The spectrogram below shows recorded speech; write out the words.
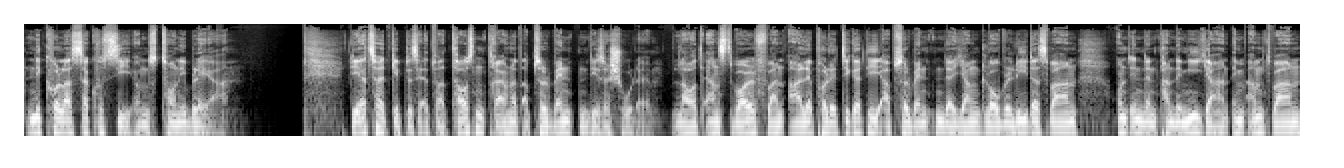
Nicolas Sarkozy und Tony Blair. Derzeit gibt es etwa 1300 Absolventen dieser Schule. Laut Ernst Wolf waren alle Politiker, die Absolventen der Young Global Leaders waren und in den Pandemiejahren im Amt waren,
